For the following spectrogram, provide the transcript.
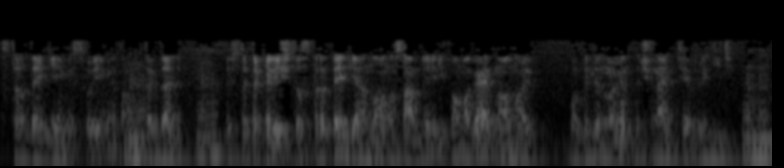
стратегиями своими там, mm-hmm. и так далее. Mm-hmm. То есть это количество стратегий, оно на самом деле и помогает, но оно в определенный момент начинает тебе вредить. Mm-hmm.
